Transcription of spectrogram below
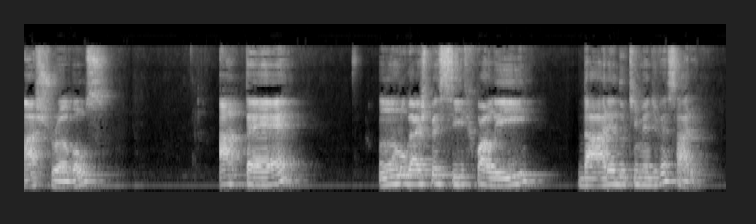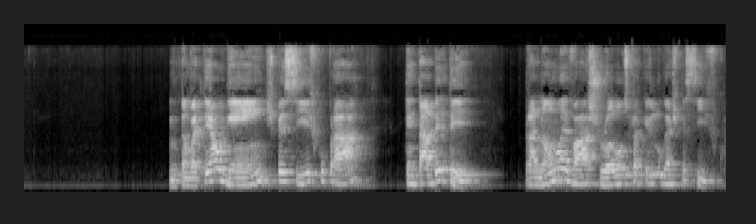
as Troubles até um lugar específico ali da área do time adversário. Então vai ter alguém específico para tentar deter, para não levar as Troubles para aquele lugar específico.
